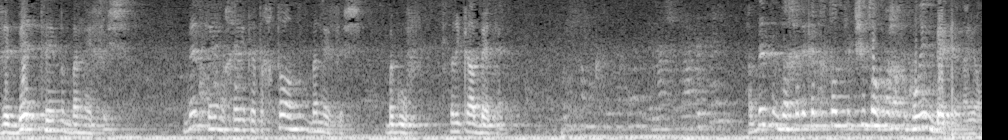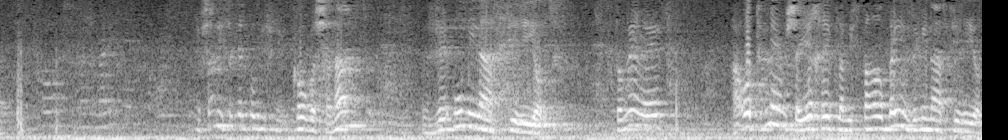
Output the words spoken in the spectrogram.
ובטן בנפש. בטן, החלק התחתון בנפש, בגוף, זה נקרא בטן. הבטן זה החלק התחתון כפשוטו, כמו שאנחנו קוראים בטן היום. אפשר להסתכל פה בפנים. קור בשנה, והוא מן העשיריות. זאת אומרת, האות מ' שייכת למספר 40, זה מן העשיריות.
